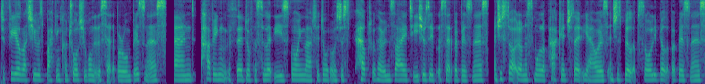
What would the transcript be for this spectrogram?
to feel that she was back in control, she wanted to set up her own business. And having the third door facilities, knowing that her daughter was just helped with her anxiety, she was able to set up a business. And she started on a smaller package, 30 hours, and she's built up slowly, built up a business.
